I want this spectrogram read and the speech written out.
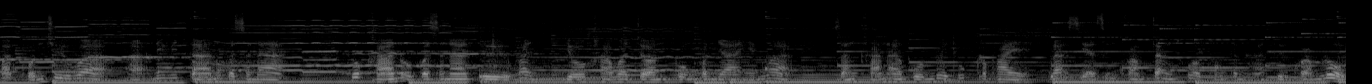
มรรคผลชื่อว่าอนิมิตานุปัสนา ทุกขานุปัสนาคือพระโยคาวาจรปรงปัญญาเห็นว่าสังขารอาภูมด้วยทุกขภัยและเสียซึ่งความตั้งโทษของตัณหาคือความโลภ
